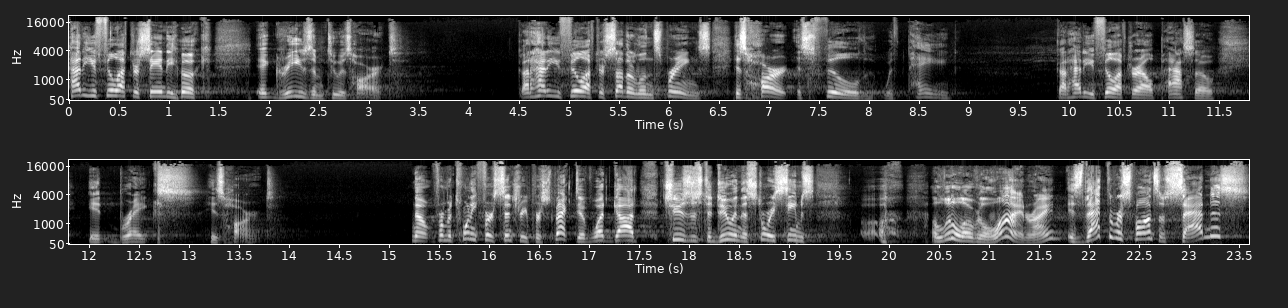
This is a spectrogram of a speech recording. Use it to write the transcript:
how do you feel after Sandy Hook? It grieves him to his heart. God, how do you feel after Sutherland Springs? His heart is filled with pain. God, how do you feel after El Paso? It breaks his heart. Now, from a 21st century perspective, what God chooses to do in this story seems a little over the line, right? Is that the response of sadness?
